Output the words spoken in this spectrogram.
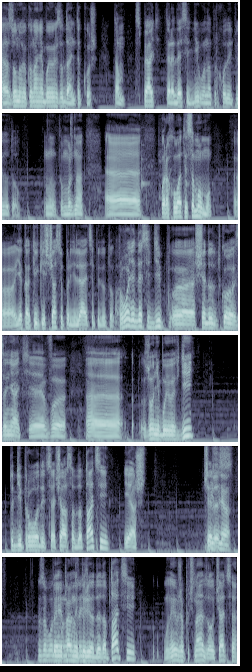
е, зону виконання бойових завдань, також там з 5-10 днів вона проходить підготовку. Ну, то можна е, порахувати самому, е, яка кількість часу приділяється підготовці. Проводять 10 діб е, ще додаткових занять е, в е, зоні бойових дій. Тоді проводиться час адаптації і аж через Після заводу певний період адаптації вони вже починають залучатися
